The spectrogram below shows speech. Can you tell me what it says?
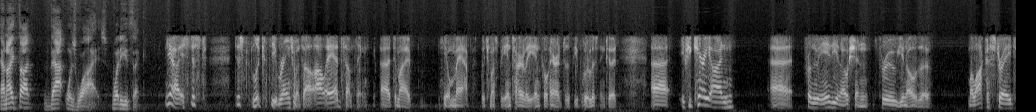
And I thought that was wise. What do you think? Yeah, it's just just look at the arrangements. I'll, I'll add something uh, to my you know map, which must be entirely incoherent to the people who are listening to it. Uh, if you carry on uh, from the Indian Ocean through, you know, the Malacca Straits,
